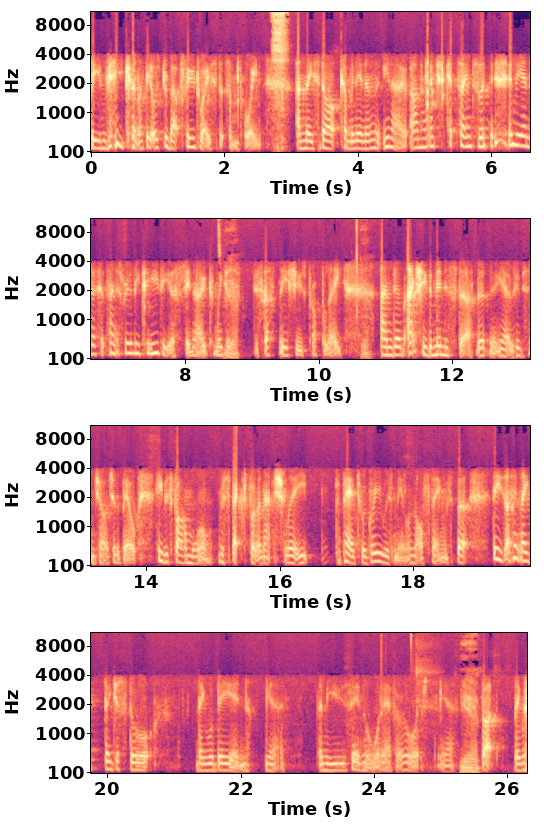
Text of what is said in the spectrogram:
being vegan. I think I was talking about food waste at some point, and they start coming in, and you know, and I just kept saying to them. In the end, I kept saying it's really tedious. You know, can we just yeah. discuss the issues properly? Yeah. And um, actually, the minister, you know, who was in charge of the bill, he was far more respectful and actually prepared to agree with me on a lot of things. But these, I think they they just thought they were being, you know, amusing or whatever, or yeah. Yeah. But they were,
